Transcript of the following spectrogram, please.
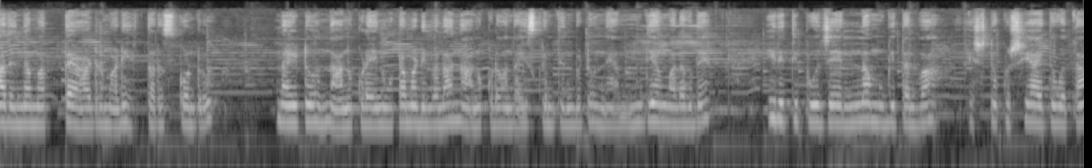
ಆದ್ದರಿಂದ ಮತ್ತೆ ಆರ್ಡ್ರ್ ಮಾಡಿ ತರಿಸ್ಕೊಂಡ್ರು. ನೈಟು ನಾನು ಕೂಡ ಏನು ಊಟ ಮಾಡಿಲ್ವಲ್ಲ, ನಾನು ಕೂಡ ಒಂದು ಐಸ್ ಕ್ರೀಮ್ ತಿಂದ್ಬಿಟ್ಟು ನೆಮ್ಮದಿಯಾಗಿ ಮಲಗಿದೆ. ಈ ರೀತಿ ಪೂಜೆ ಎಲ್ಲ ಮುಗೀತಲ್ವ? ಎಷ್ಟು ಖುಷಿ ಆಯಿತು ಗೊತ್ತಾ?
